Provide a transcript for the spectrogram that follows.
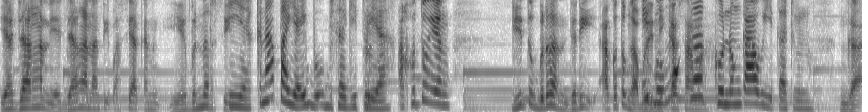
ya jangan ya, jangan nanti pasti akan Iya bener sih. Iya, kenapa ya ibu bisa gitu ya? Aku tuh yang gitu beneran. Jadi aku tuh nggak boleh Ibumu nikah ke sama Gunung Kawi tadi dulu. Enggak,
